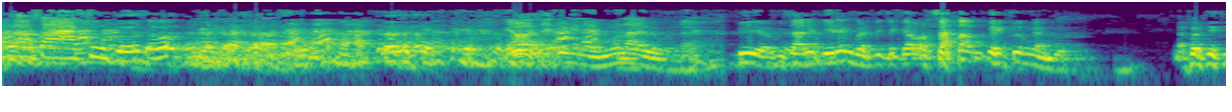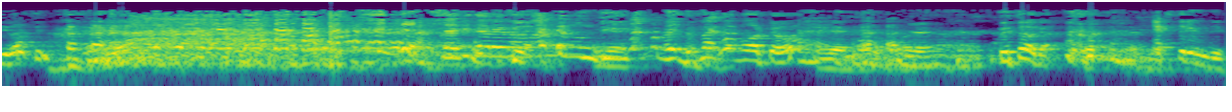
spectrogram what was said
Rasa aku Gus? Ya, saya ngene, mulai lho, mulai. Piye, misale piring berarti cekal salam ke gelem nganggo. Nah, berarti dilat sih. Jadi dari mama ada undi, demek kok bodoh. Iya. Betul gak? Ekstrim di.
